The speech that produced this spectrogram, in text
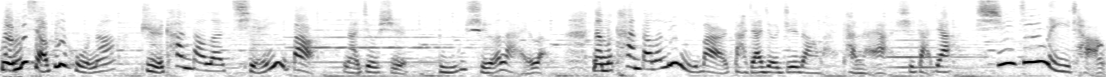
我们的小壁虎呢，只看到了前一半儿，那就是毒蛇来了。那么看到了另一半，大家就知道了。看来啊，是大家虚惊了一场。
